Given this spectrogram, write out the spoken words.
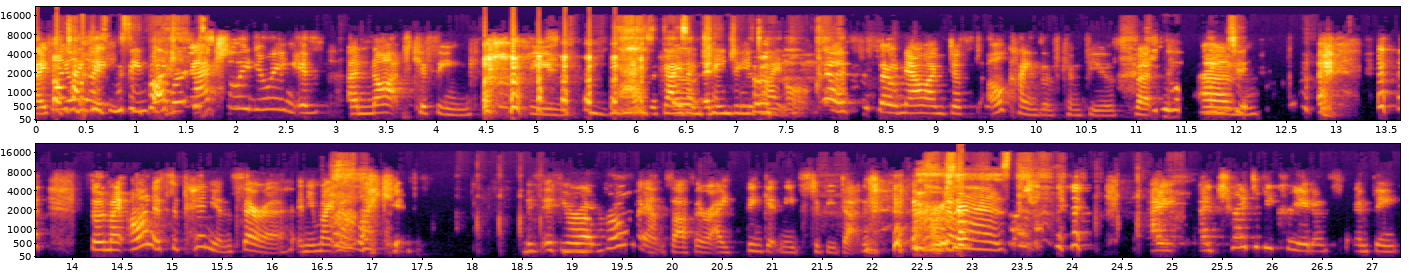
I feel like Anti-kissing scene what podcast. we're actually doing is a not kissing scene. Yes, guys, I'm episode. And changing the title. Yes, so now I'm just all kinds of confused. But um, so, in my honest opinion, Sarah, and you might not like it, is if you're a romance author, I think it needs to be done. I I tried to be creative and think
